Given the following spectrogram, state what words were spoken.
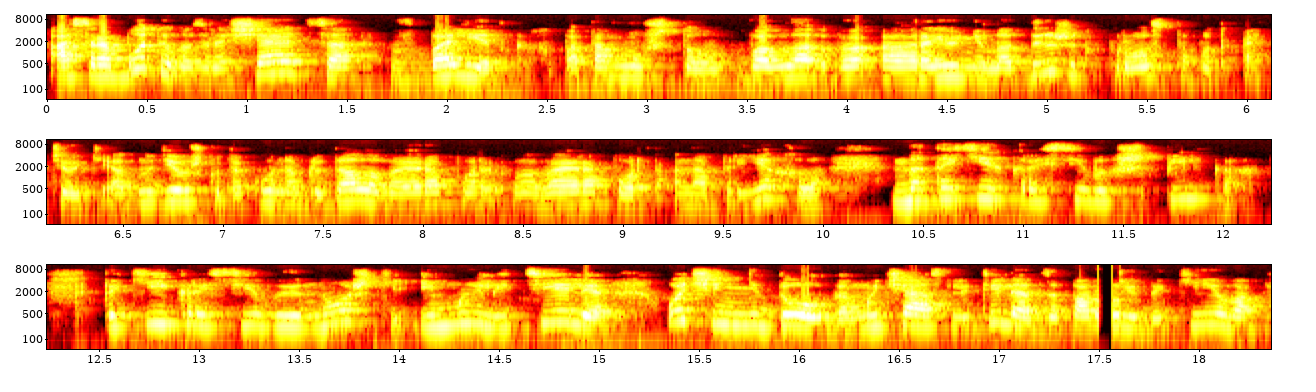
а с работы возвращаются в балетках, потому что в, в районе лодыжек просто вот отеки. Одну девушку такую наблюдала в аэропорт, в аэропорт, она приехала на таких красивых шпильках, такие красивые ножки, и мы летели очень недолго, мы час летели от Запорожья до Киева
